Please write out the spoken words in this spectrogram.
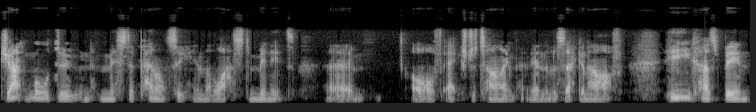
Jack Muldoon missed a penalty in the last minute um, of extra time at the end of the second half. He has been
